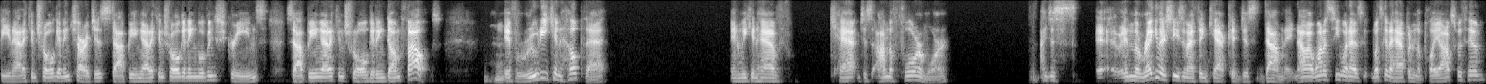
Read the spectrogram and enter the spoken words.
being out of control getting charges. Stop being out of control getting moving screens. Stop being out of control getting dumb fouls. Mhm. if rudy can help that and we can have KAT just on the floor more i just eh, in the regular season i think KAT could just dominate. Now i want to see what has what's going to happen in the playoffs with him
